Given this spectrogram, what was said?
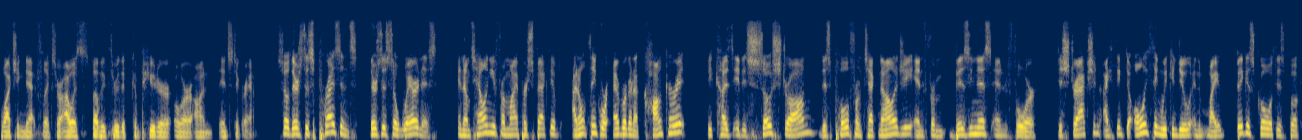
watching Netflix or I was thumbing through the computer or on Instagram. So there's this presence, there's this awareness. And I'm telling you from my perspective, I don't think we're ever going to conquer it because it is so strong, this pull from technology and from busyness and for distraction. I think the only thing we can do, and my biggest goal with this book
